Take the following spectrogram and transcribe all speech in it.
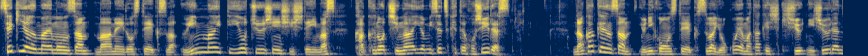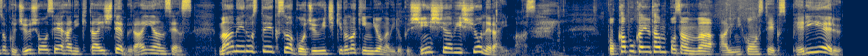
関谷うまいもんさんマーメイドステークスはウインマイティーを中心視しています。格の違いを見せつけてほしいです。中堅さんユニコーンステークスは横山武史騎手2週連続重賞制覇に期待してブライアンセンス。マーメイドステークスは51キロの斤量が魅力。シンシアウィッシュを狙います、ポカポカ湯たんぽさんはあユニコーンステークスペリエール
